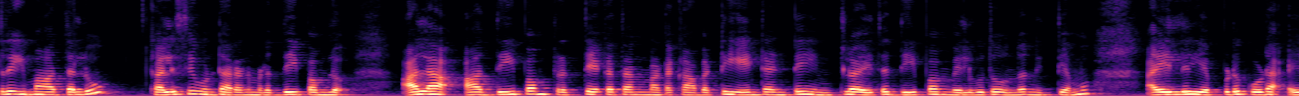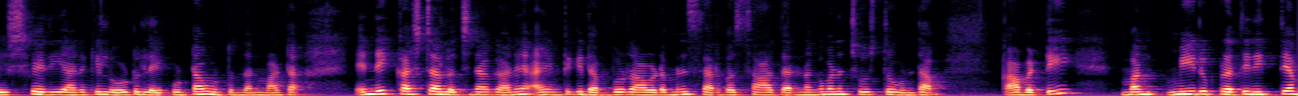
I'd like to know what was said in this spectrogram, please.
త్రిమాతలు కలిసి ఉంటారనమాట దీపంలో. అలా ఆ దీపం ప్రత్యేకత అనమాట కాబట్టి ఏంటంటే ఇంట్లో అయితే దీపం వెలుగుతూ ఉందో నిత్యము ఆ ఇల్లు ఎప్పుడు కూడా ఐశ్వర్యానికి లోటు లేకుండా ఉంటుందన్నమాట. ఎన్ని కష్టాలు వచ్చినా కానీ ఆ ఇంటికి డబ్బు రావడం అనేది సర్వసాధారణంగా మనం చూస్తూ ఉంటాం. కాబట్టి మన్ మీరు ప్రతినిత్యం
